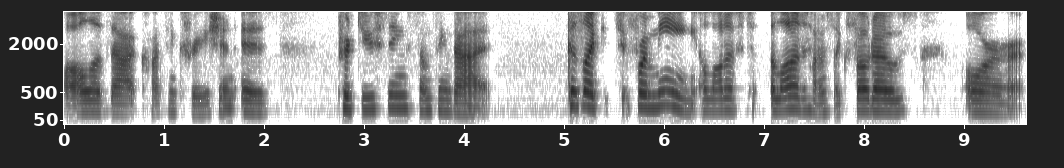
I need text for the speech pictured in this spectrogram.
all of that content creation is producing something that, because like t- for me, a lot of t- a lot of the times, like photos, or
